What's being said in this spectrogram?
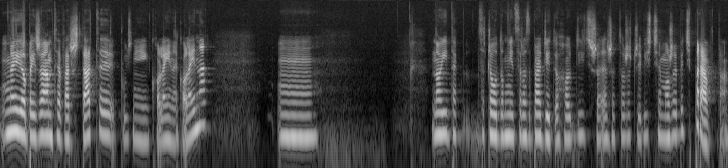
No i obejrzałam te warsztaty, później kolejne, kolejne. Mm. No i tak zaczęło do mnie coraz bardziej dochodzić, że, że to rzeczywiście może być prawda.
